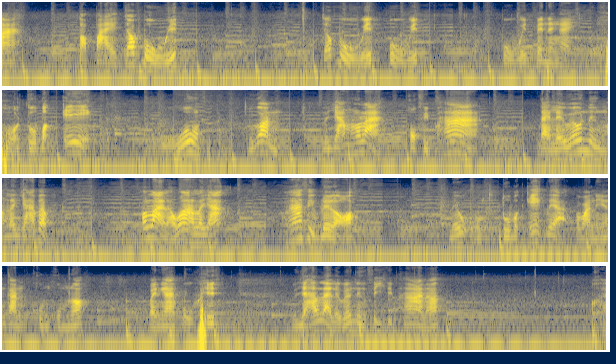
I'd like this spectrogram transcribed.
มาต่อไปเจ้าปู่วิทย์เจ้าปู่วิทย์ปู่วิทย์ปู่วิทย์เป็นยังไงโอ้โหตัวบักเอกโอ้โหดูก่อนระยะเท่าไหร่65 แต่เลเวลหนึ่งมันระยะแบบ เท่าไหร่แล้วว่าระยะห้าสิบเลยเหรอเร็วโอ้ตัวบักเอกเลยอะประมาณนี้แล้วกันคุมๆเนาะเป็นไงปู่พิษระยะเท่าไหร่เลเวลหนึ่งสี่สิบห้านะโอเค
